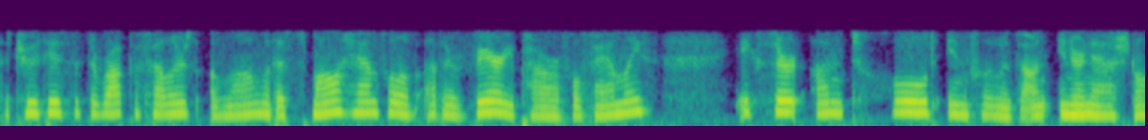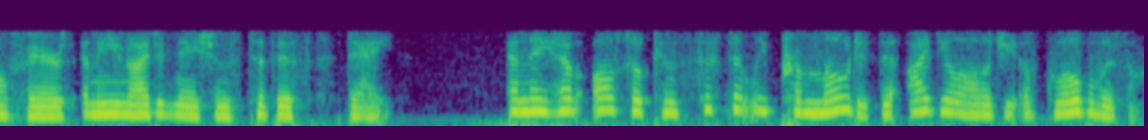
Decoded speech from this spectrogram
The truth is that the Rockefellers, along with a small handful of other very powerful families, exert untold influence on international affairs and the United Nations to this day. And they have also consistently promoted the ideology of globalism,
